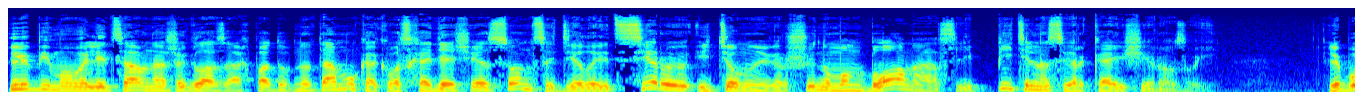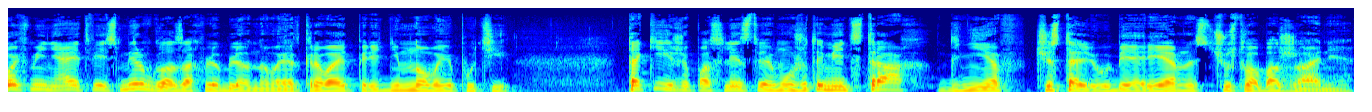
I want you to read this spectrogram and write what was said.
любимого лица в наших глазах, подобно тому, как восходящее солнце делает серую и темную вершину Монблана ослепительно сверкающей розовой. Любовь меняет весь мир в глазах влюбленного и открывает перед ним новые пути. Такие же последствия может иметь страх, гнев, честолюбие, ревность, чувство обожания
